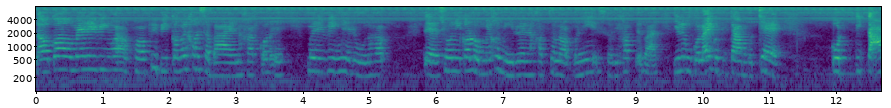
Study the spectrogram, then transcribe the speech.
เราก็ไม่ได้วิ่งว่างเพราะพี่บิ๊กก็ไม่ค่อยสบายนะครับ ก็เลยไม่ได้วิ่งให้ดูนะครับ แต่ช่วงนี้ก็ลมไม่ค่อยมีด้วยนะครับสำหรับวันนี้สวัสดีครับ บ๊ายบาย อย่าลืมกดไลค์ กดติดตาม กดแชร์ กดติดตาม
